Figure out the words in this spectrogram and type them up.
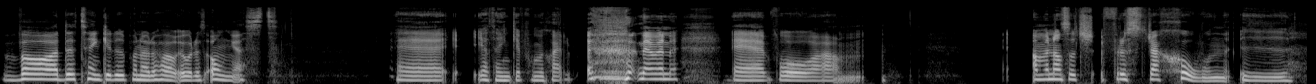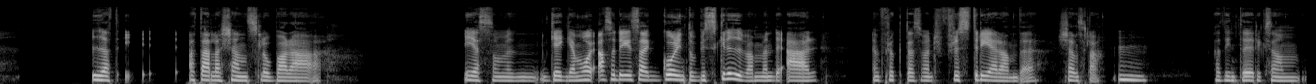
Vad tänker du på när du hör ordet ångest? Eh, jag tänker på mig själv. Nej men, eh, på um, ja, men någon sorts frustration i, i att, att alla känslor bara är som en geggamoja. Alltså det är så här, går inte att beskriva men det är en fruktansvärt frustrerande känsla. Mm. Att inte liksom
